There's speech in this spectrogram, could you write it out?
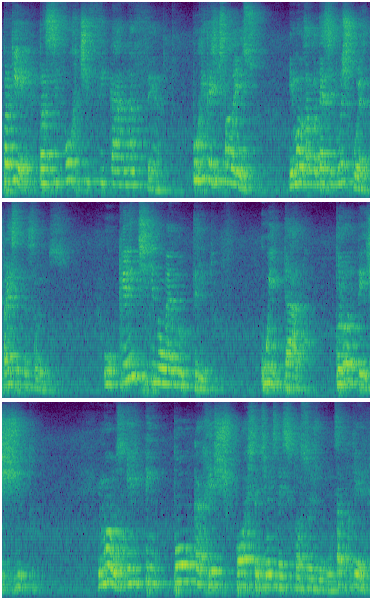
Para quê? Para se fortificar na fé. Por que, que a gente fala isso? Irmãos, acontece duas coisas, preste atenção nisso. O crente que não é nutrido, cuidado, protegido. Irmãos, ele tem pouca resposta diante das situações do mundo. Sabe por quê?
